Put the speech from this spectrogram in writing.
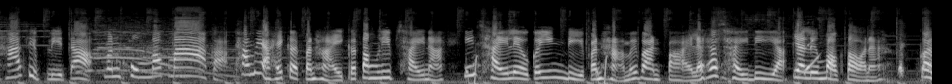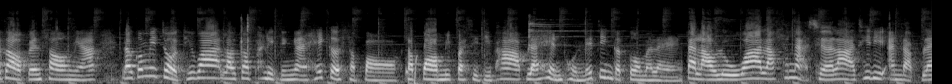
250 ลิตรอะมันคุ้มมากๆอะถ้าไม่อยากให้เกิดปัญหากก็ต้องรีบใช้นะ ยิ่งใช้เร็วก็ยิ่งดีปัญหาไม่บานปลายและถ้าใช้ดีอะอย่าลืมบอกต่อนะก่อนจะออกเป็นซองเนี้ยเราก็มีโจทย์ที่ว่าเราจะผลิตยังไงให้เกิดสปอร์สปอร์มีประสิทธิภาพ และเห็นผลได้จริงกับตัวแมลง แต่เรารู้ว่าลักษณะเชื้อราที่ดีอันดับแร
